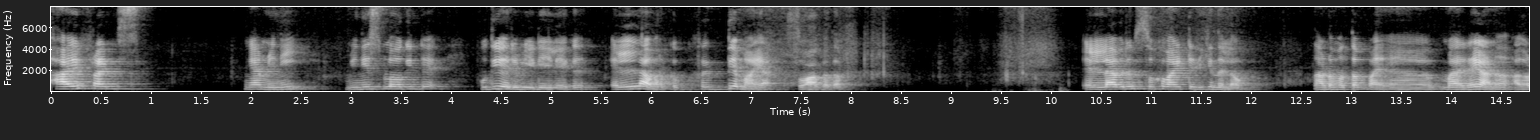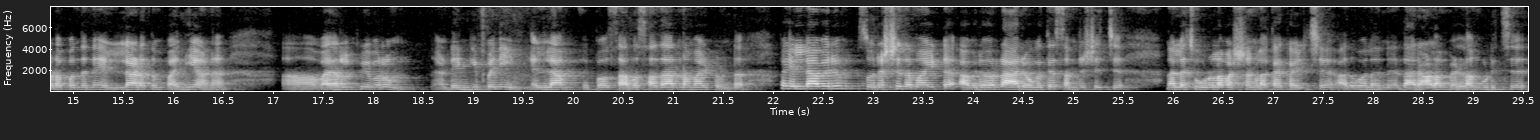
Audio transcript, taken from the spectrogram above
Hi friends ഞാൻ മിനി. മിനിസ് ബ്ലോഗിന്റെ പുതിയൊരു വീഡിയോയിലേക്ക് എല്ലാവർക്കും ഹൃദ്യമായ സ്വാഗതം. എല്ലാവരും സുഖമായിട്ടിരിക്കുന്നല്ലോ? നടുമൊത്തം പ മഴയാണ്. അതോടൊപ്പം തന്നെ എല്ലായിടത്തും പനിയാണ്. വൈറൽ ഫീവറും ഡെങ്കിപ്പനിയും എല്ലാം ഇപ്പോൾ സർവസാധാരണമായിട്ടുണ്ട്. അപ്പോൾ എല്ലാവരും സുരക്ഷിതമായിട്ട് അവരവരുടെ ആരോഗ്യത്തെ സംരക്ഷിച്ച് നല്ല ചൂടുള്ള ഭക്ഷണങ്ങളൊക്കെ കഴിച്ച് അതുപോലെ തന്നെ ധാരാളം വെള്ളം കുടിച്ച്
